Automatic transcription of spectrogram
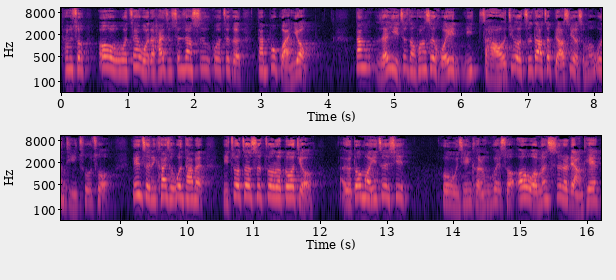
他们说：“哦，我在我的孩子身上试过这个，但不管用。”当人以这种方式回应，你早就知道这表示有什么问题出错。因此，你开始问他们：“你做这事做了多久？有多么一致性？”父母亲可能会说：“哦，我们试了两天，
